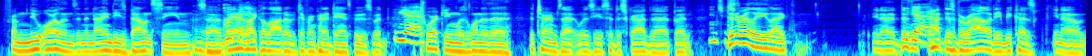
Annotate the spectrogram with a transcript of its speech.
from New Orleans in the '90s bounce scene. So they had like a lot of different kind of dance moves, but Yeah. twerking was one of the the terms that was used to describe that. But didn't really like you know it doesn't Yeah. have this virality because you know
